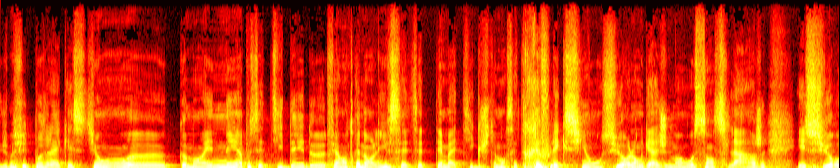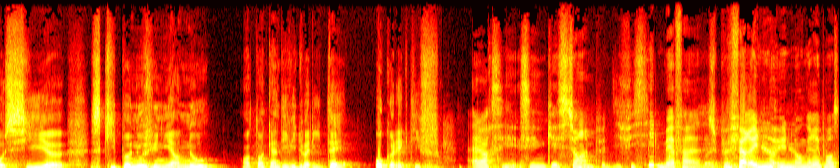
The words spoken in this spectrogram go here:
Je me suis posé la question euh, comment est née un peu cette idée de faire entrer dans le livre cette, thématique, justement, cette réflexion sur l'engagement au sens large et sur aussi euh, ce qui peut nous unir, nous, en tant qu'individualité, au collectif? Alors c'est une question un peu difficile, mais enfin je peux faire une, longue réponse.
